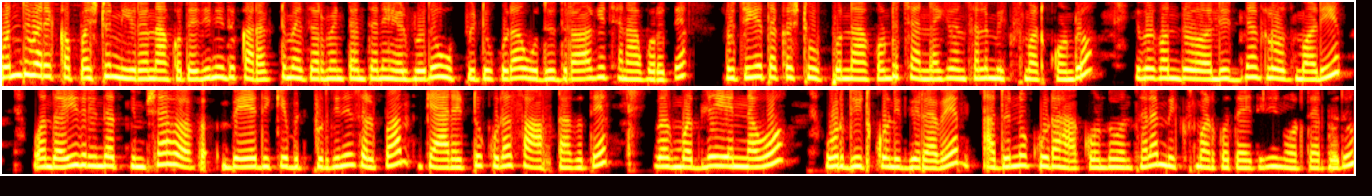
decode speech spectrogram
ಒಂದೂವರೆ ಕಪ್ ಅಷ್ಟು ನೀರನ್ನ ಹಾಕೋತಾ ಇದ್ದೀನಿ. ಇದು ಕರೆಕ್ಟ್ ಮೆಜರ್ಮೆಂಟ್ ಅಂತಾನೆ ಹೇಳ್ಬೋದು. ಉಪ್ಪಿಟ್ಟು ಕೂಡ ಉದುದ್ರಾಗಿ ಚೆನ್ನಾಗಿ ಬರುತ್ತೆ ರುಚಿಗೆ ತಕ್ಕಷ್ಟು ಉಪ್ಪನ್ನ ಹಾಕೊಂಡು ಚೆನ್ನಾಗಿ ಒಂದ್ಸಲ ಮಿಕ್ಸ್ ಮಾಡ್ಕೊಂಡು ಇವಾಗ ಒಂದು ಲಿಡ್ನ ಕ್ಲೋಸ್ ಮಾಡಿ ಒಂದು ಐದರಿಂದ ಹತ್ತು ನಿಮಿಷ ಬೇಯೋದಕ್ಕೆ ಬಿಟ್ಬಿಡ್ತೀನಿ. ಸ್ವಲ್ಪ ಕ್ಯಾರೆಟ್ ಕೂಡ ಸಾಫ್ಟ್ ಆಗುತ್ತೆ. ಇವಾಗ ಮೊದಲೇ ಏನು ನಾವು ಹುರಿದಿಟ್ಕೊಂಡಿದ್ವಿ ರವೆ, ಅದನ್ನು ಕೂಡ ಹಾಕೊಂಡು ಒಂದ್ಸಲ ಮಿಕ್ಸ್ ಮಾಡ್ಕೊತಾ ಇದ್ದೀನಿ. ನೋಡ್ತಾ ಇರ್ಬೋದು.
